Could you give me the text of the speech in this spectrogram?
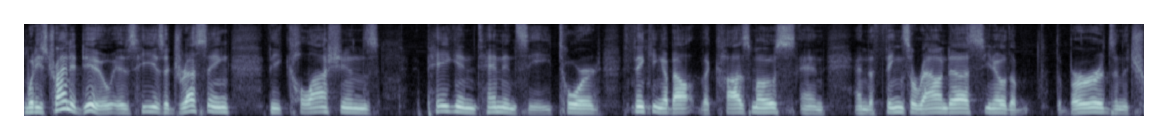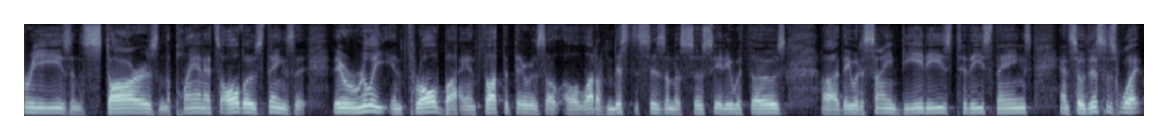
What he's trying to do is he is addressing the Colossians' pagan tendency toward thinking about the cosmos and, and the things around us, you know, the, the birds and the trees and the stars and the planets, all those things that they were really enthralled by and thought that there was a, a lot of mysticism associated with those. Uh, they would assign deities to these things. And so this is what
